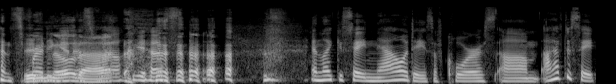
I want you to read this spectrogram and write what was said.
and spreading know it that. as well. Yes. and like you say, nowadays, of course, um, I have to say,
